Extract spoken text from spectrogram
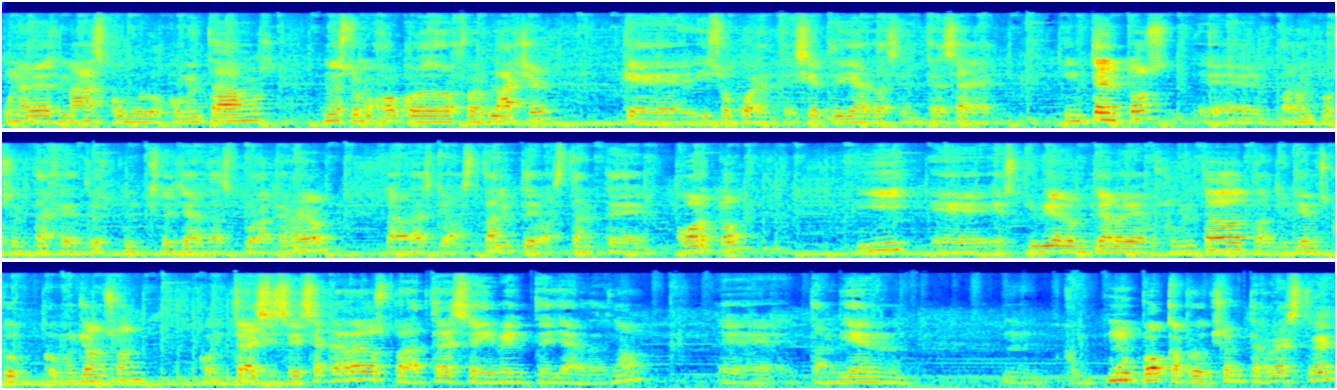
una vez más, como lo comentábamos, nuestro mejor corredor fue Blackshear, que hizo 47 yardas en 13 intentos eh, para un porcentaje de 3.6 yardas por acarreo. La verdad es que bastante, bastante corto y eh, estuvieron, ya lo habíamos comentado, tanto James Cook como Johnson con 3 y 6 acarreos para 13 y 20 yardas, ¿no? Eh, también con muy poca producción terrestre,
